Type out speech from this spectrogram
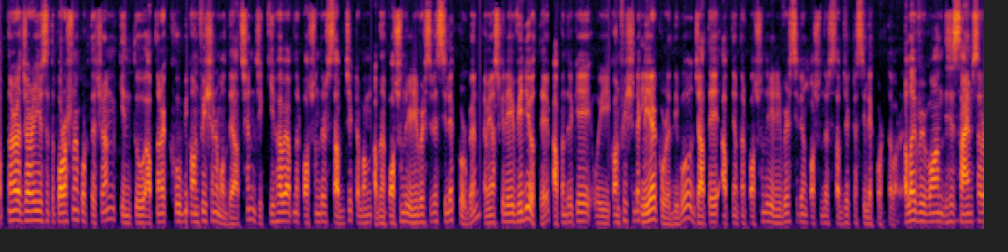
আপনারা যারা ইউএসএতে পড়াশোনা করতে চান, কিন্তু আপনারা খুবই কনফিউশনের মধ্যে আছেন যে কীভাবে আপনার পছন্দের সাবজেক্ট এবং আপনার পছন্দের ইউনিভার্সিটি সিলেক্ট করবেন, আমি আজকের এই ভিডিওতে আপনাদেরকে ওই কনফিউশনটা ক্লিয়ার করে দিব যাতে আপনি আপনার পছন্দের ইউনিভার্সিটি এবং পছন্দের সাবজেক্টটা সিলেক্ট করতে পারেন। Hello everyone this is Saim sir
